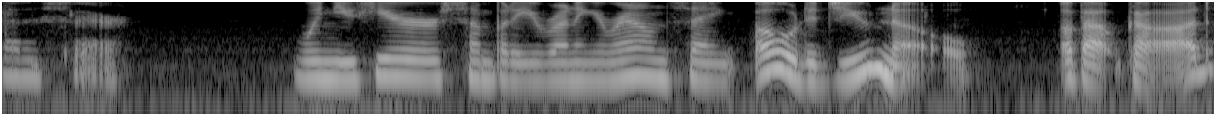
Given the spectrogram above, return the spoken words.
That is fair. When you hear somebody running around saying, "Oh, did you know about God?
